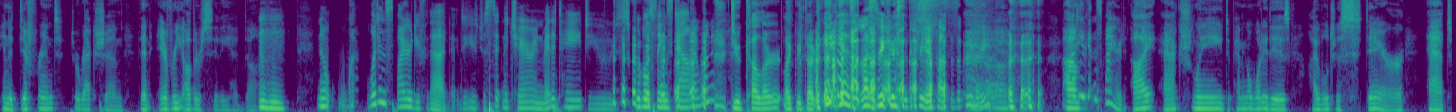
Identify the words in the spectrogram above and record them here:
in a different direction than every other city had done. hmm Now, wh- what inspired you for that? Do you just sit in a chair and meditate? Do you scribble things down? I wonder. Do you color like we talked About? yes, last week was the creative process of coloring. Uh, How um, do you get inspired? I actually, depending on what it is, I will just stare at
